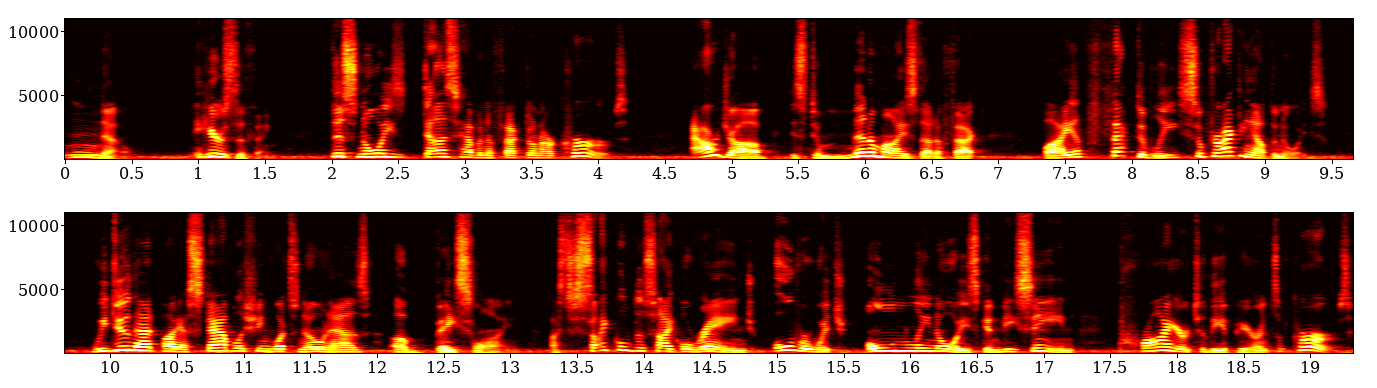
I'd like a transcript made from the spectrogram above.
No. Here's the thing this noise does have an effect on our curves. Our job is to minimize that effect by effectively subtracting out the noise. We do that by establishing what's known as a baseline, a cycle to cycle range over which only noise can be seen prior to the appearance of curves.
